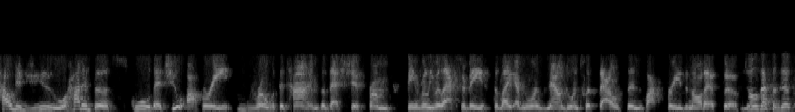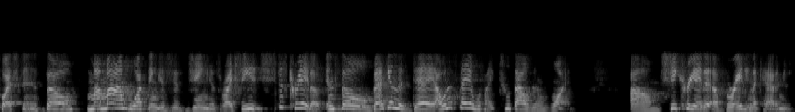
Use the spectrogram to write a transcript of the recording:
How did you or how did the school that you operate grow with the times of that shift from being really relaxer based to like everyone's now doing twist outs and box braids and all that stuff? Well, that's a good question. So my mom, who I think is just genius, right? She, she's just creative. And so back in the day, I want to say it was like 2001. Um, she created a braiding academy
